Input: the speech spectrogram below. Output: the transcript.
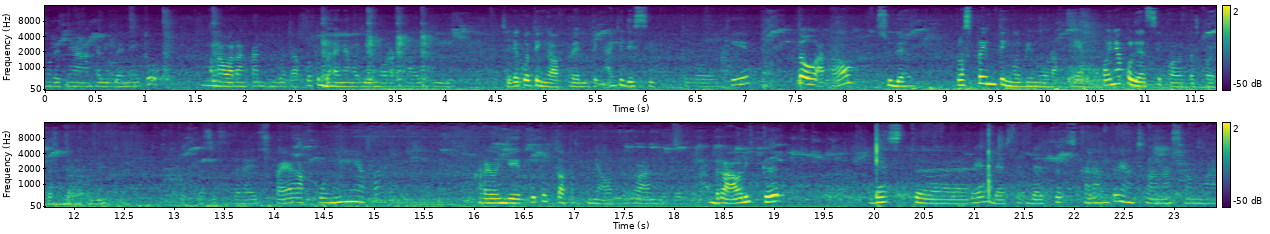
Muridnya Habibana itu menawarkan buat aku tuh bahan yang lebih murah lagi. Jadi aku tinggal printing aja di situ gitu. Atau sudah plus printing lebih murah. Ya pokoknya aku lihat sih kualitas kualitas barangnya supaya aku nih apa karyawan jahitku tuh tetap punya orderan gitu. Beralih ke daster ya daster daster sekarang tuh yang celana sama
